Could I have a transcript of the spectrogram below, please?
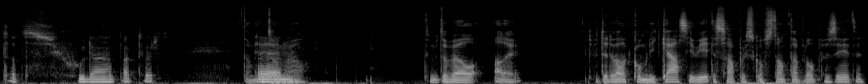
dat het goed aangepakt wordt. Dat moet toch Ehm. wel. Het moet toch wel... Allee, het moeten er wel communicatiewetenschappers constant hebben opgezeten.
